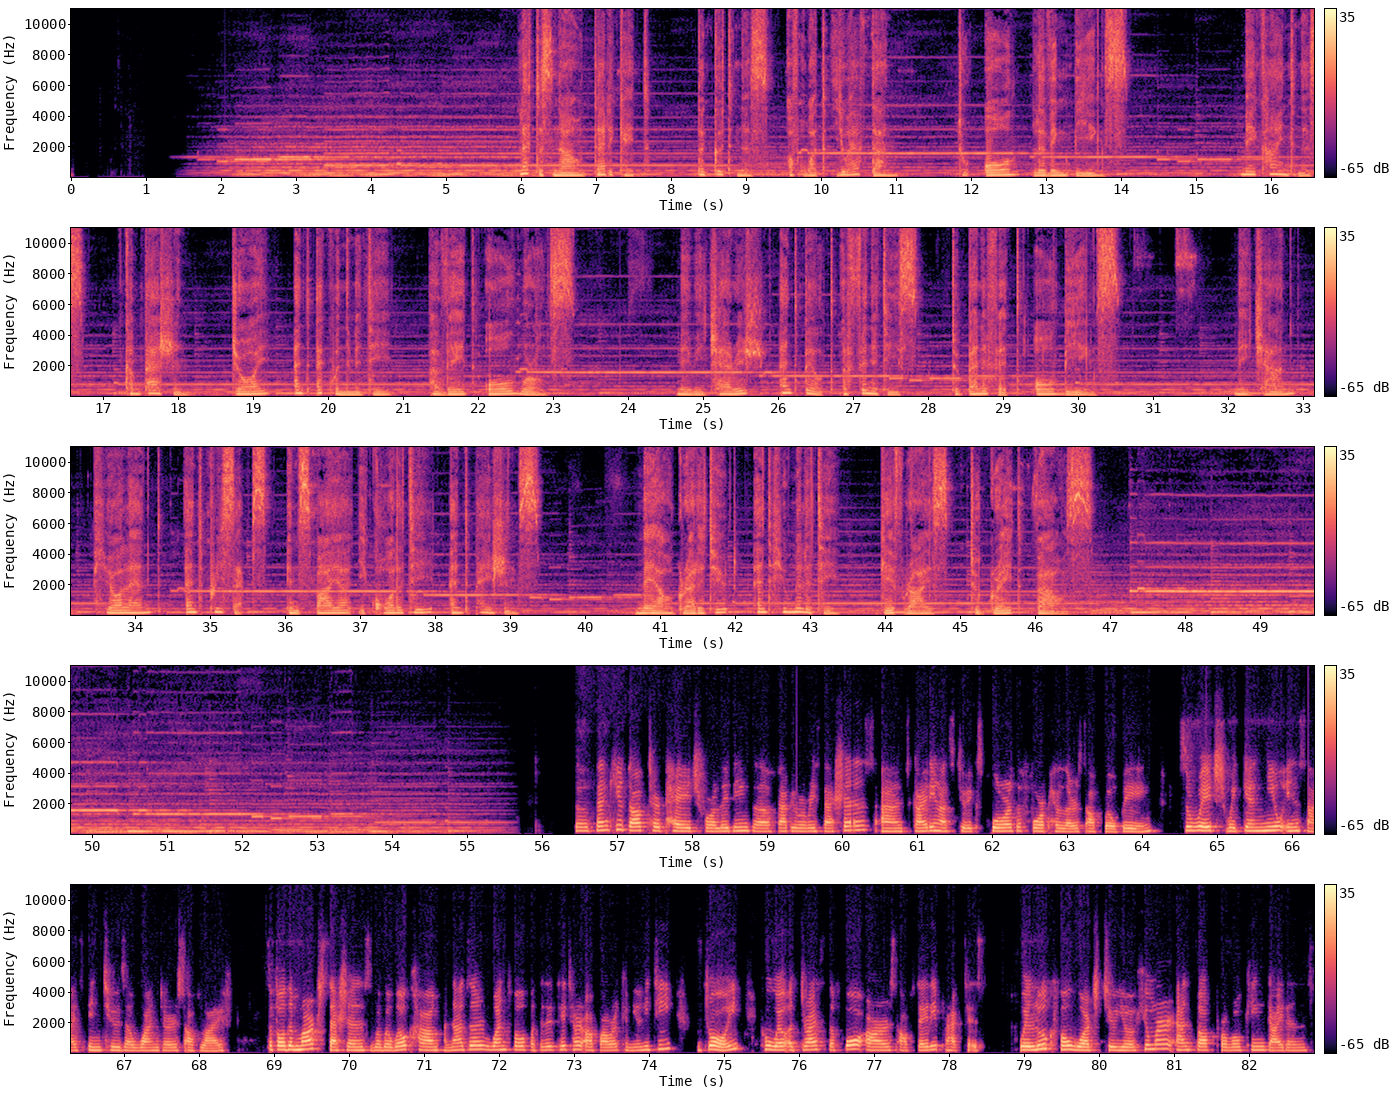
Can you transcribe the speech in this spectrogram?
Let us now dedicate the goodness of what you have done to all living beings. May kindness, compassion, joy, and equanimity pervade all worlds. May we cherish and build affinities to benefit all beings. May Chan, Pure Land, and precepts inspire equality and patience. May our gratitude and humility give rise to great vows. Thank you, Dr. Page, for leading the February sessions and guiding us to explore the four pillars of well-being, through which we gain new insights into the wonders of life. So for the March sessions, we will welcome another wonderful facilitator of our community, Joy, who will address the four R's of daily practice. We look forward to your humor and thought-provoking guidance.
